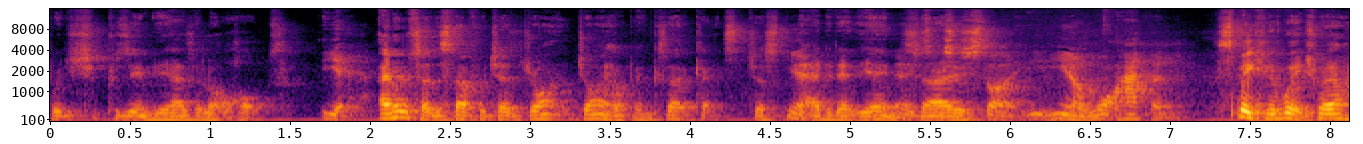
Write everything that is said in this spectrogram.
which presumably has a lot of hops, Yeah. and also the stuff which has dry, dry hopping because that gets just Yeah. added at the end. It's, so, it's just like you know what happened. speaking of which, well,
